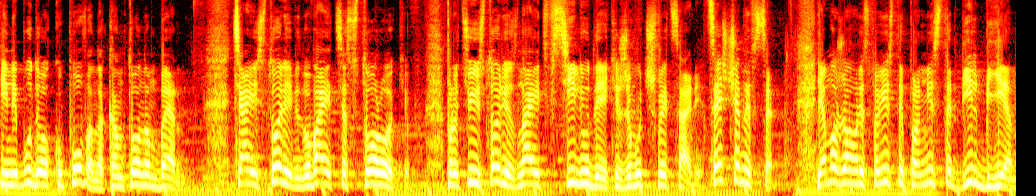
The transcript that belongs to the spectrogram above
і не буде окуповано кантоном Берн. Ця історія відбувається 100 років. Про цю історію знають всі люди, які живуть в Швейцарії. Це ще не все. Я можу вам розповісти про місто Більб'єн,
